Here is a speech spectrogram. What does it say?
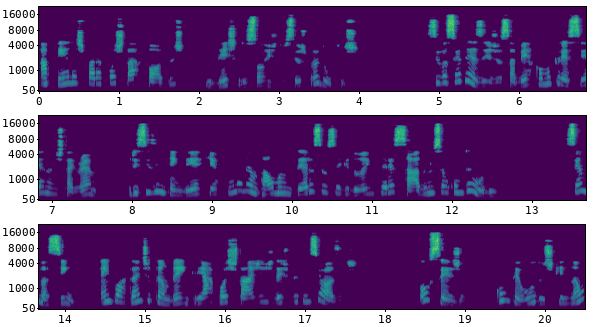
apenas para postar fotos e descrições dos seus produtos. Se você deseja saber como crescer no Instagram, precisa entender que é fundamental manter o seu seguidor interessado no seu conteúdo. Sendo assim, é importante também criar postagens despretensiosas, ou seja, conteúdos que não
